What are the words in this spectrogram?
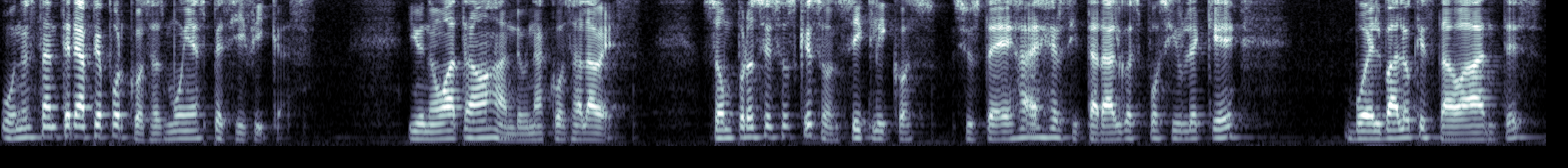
uno está en terapia por cosas muy específicas y uno va trabajando una cosa a la vez. Son procesos que son cíclicos. Si usted deja de ejercitar algo, es posible que vuelva a lo que estaba antes.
